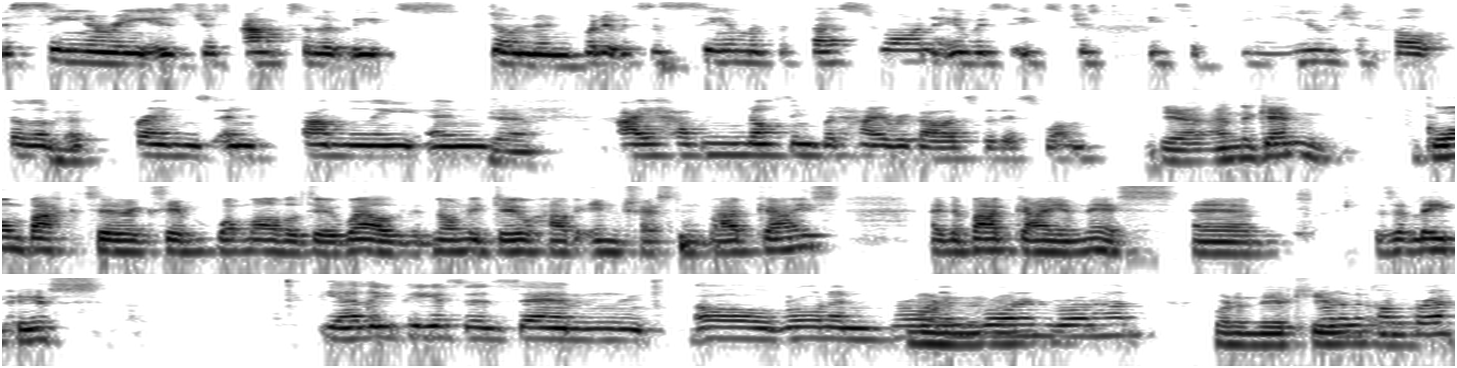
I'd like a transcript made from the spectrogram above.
the scenery is just absolutely stunning. But it was the same with the first one. It was it's just it's a beautiful film Mm. of friends and family, and Yeah. I have nothing but high regards for this one. Yeah, and again, going back to like say what Marvel do well, they normally do have interesting bad guys. Like the bad guy in this, um, is it Lee Pierce? Yeah, Lee Pierce is um oh Ronan Ronan Ronan- Ronan Ronan Running the accused Ronan the Conqueror.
